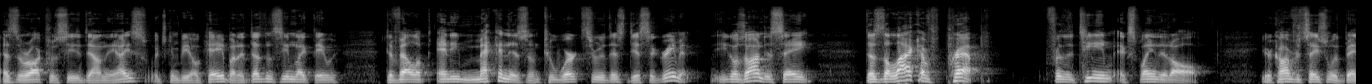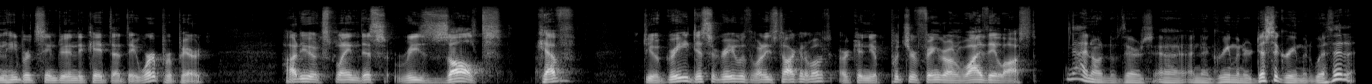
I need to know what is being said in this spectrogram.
as the rock proceeded down the ice, which can be okay, but it doesn't seem like they developed any mechanism to work through this disagreement. He goes on to say, Does the lack of prep for the team explain it all? Your conversation with Ben Hebert seemed to indicate that they were prepared. How do you explain this result? Kev, do you agree, disagree with what he's talking about? Or can you put your finger on why they lost? I don't know if there's uh, an agreement or disagreement with it.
